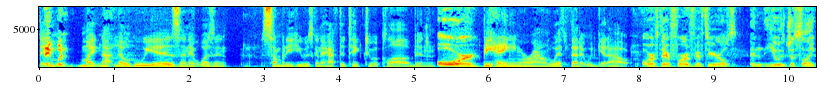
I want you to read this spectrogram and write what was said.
they, They wouldn't- might not know who he is, and it wasn't somebody he was going to have to take to a club and Or be hanging around with that it would get out. or if they're four or 50 year olds and he was just like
